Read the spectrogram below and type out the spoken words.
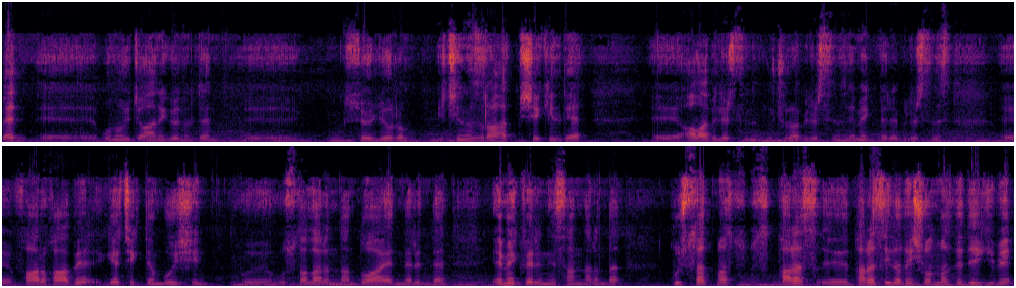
ben e, bunu cani gönülden e, söylüyorum. İçiniz rahat bir şekilde e, alabilirsiniz, uçurabilirsiniz, emek verebilirsiniz. E, Faruk abi gerçekten bu işin e, ustalarından, duayenlerinden, emek veren insanlarından kuş satmaz parası, e, parasıyla da iş olmaz dediği gibi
